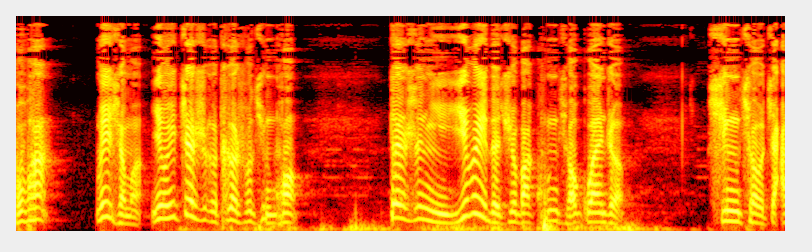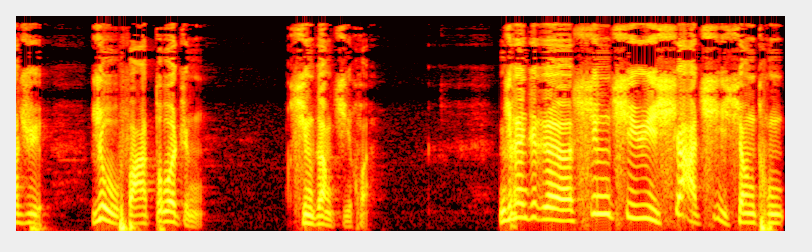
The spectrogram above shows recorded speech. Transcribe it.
不怕，为什么？因为这是个特殊情况。但是你一味的去把空调关着，心跳加剧，诱发多种心脏疾患。你看这个心气与夏气相通，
